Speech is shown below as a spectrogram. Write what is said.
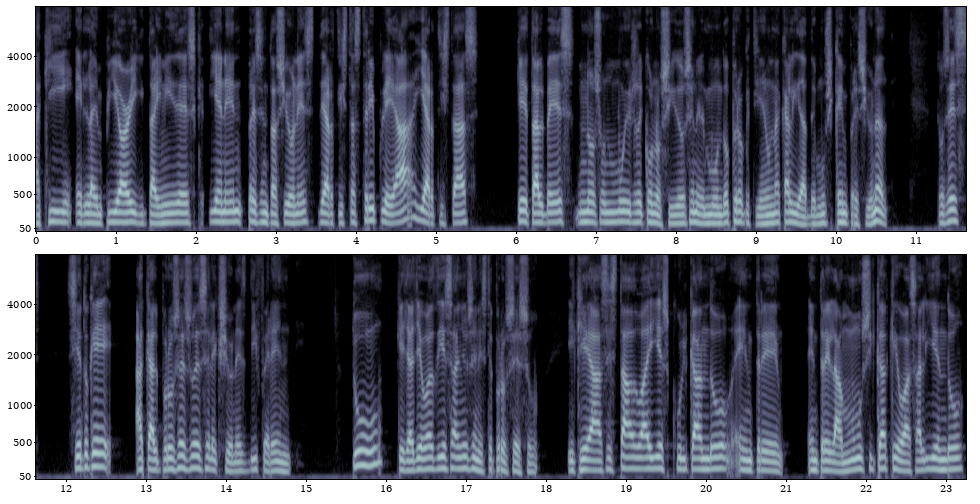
Aquí en la NPR y Tiny Desk tienen presentaciones de artistas AAA y artistas que tal vez no son muy reconocidos en el mundo, pero que tienen una calidad de música impresionante. Entonces, siento que acá el proceso de selección es diferente. Tú, que ya llevas 10 años en este proceso y que has estado ahí esculcando entre, entre la música que va saliendo,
